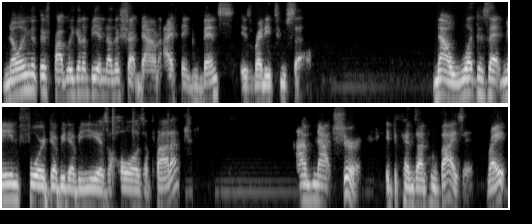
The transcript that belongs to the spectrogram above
knowing that there's probably going to be another shutdown, I think Vince is ready to sell. Now, what does that mean for WWE as a whole as a product? I'm not sure. It depends on who buys it, right?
